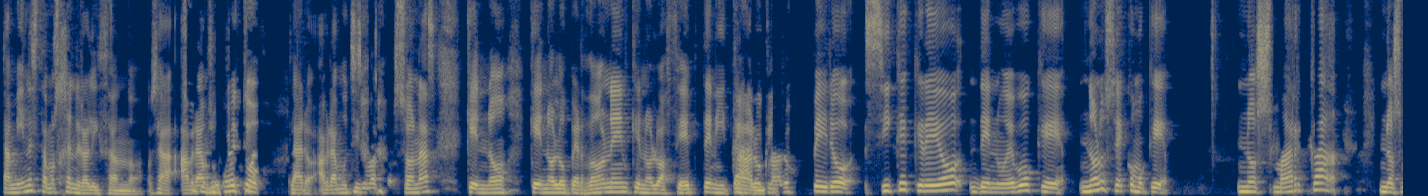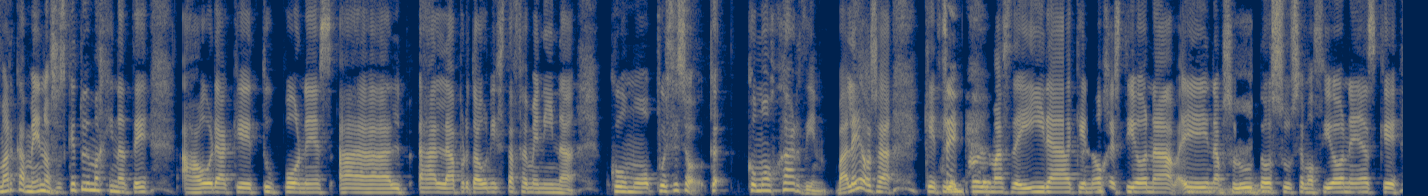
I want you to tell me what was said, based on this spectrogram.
también estamos generalizando. O sea, habrá... Por supuesto. Claro, habrá muchísimas personas que no, que no lo perdonen, que no lo acepten y tal. Claro, claro. Pero sí que creo de nuevo que, no lo sé, como que nos marca, nos marca menos. Es que tú imagínate ahora que tú pones a la protagonista femenina como, pues eso, como Harding, ¿vale? O sea, que tiene problemas de ira, que no gestiona en absoluto sus emociones, que,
